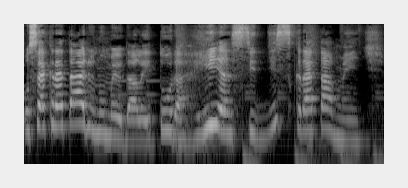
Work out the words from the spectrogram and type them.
O secretário, no meio da leitura, ria-se discretamente.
